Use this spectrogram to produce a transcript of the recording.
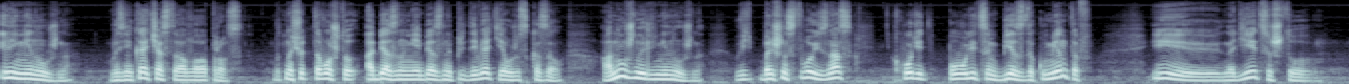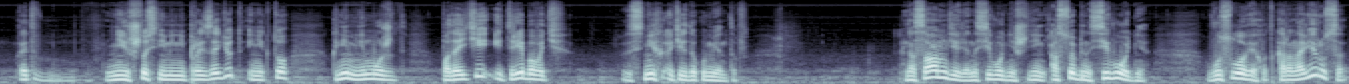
или не нужно? Возникает часто вопрос. Вот насчет того, что обязаны, не обязаны предъявлять, я уже сказал. А нужно или не нужно? Ведь большинство из нас ходит по улицам без документов и надеется, что это ничто с ними не произойдет, и никто к ним не может подойти и требовать с них этих документов. На самом деле, на сегодняшний день, особенно сегодня, в условиях вот коронавируса,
